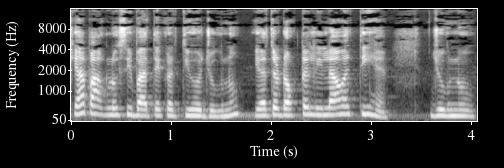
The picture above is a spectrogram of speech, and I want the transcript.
क्या पागलों सी बातें करती हो जुगनू? यह तो डॉक्टर लीलावती है। जुगनू,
